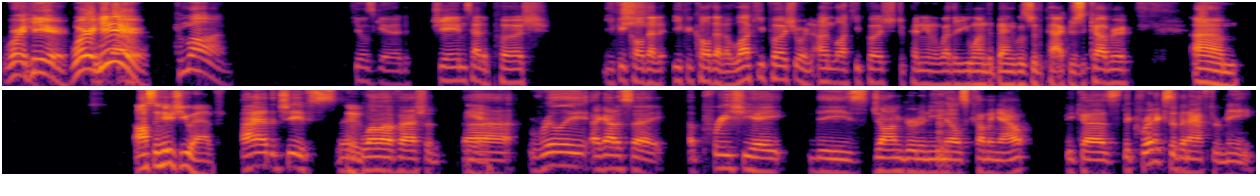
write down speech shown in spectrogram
we're here. We're here. Come on. Feels good. James had a push. You could call that you could call that a lucky push or an unlucky push, depending on whether you wanted the Bengals or the Packers to cover. Um, Austin, who'd you have? I had the Chiefs in a Ooh. blowout fashion. Yeah. Uh, really, I got to say, appreciate these Jon Gruden emails coming out because the critics have been after me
